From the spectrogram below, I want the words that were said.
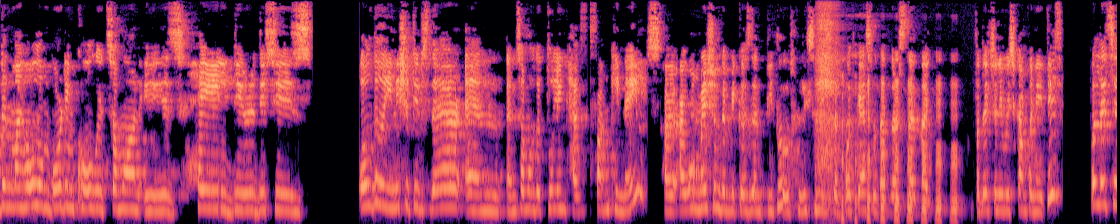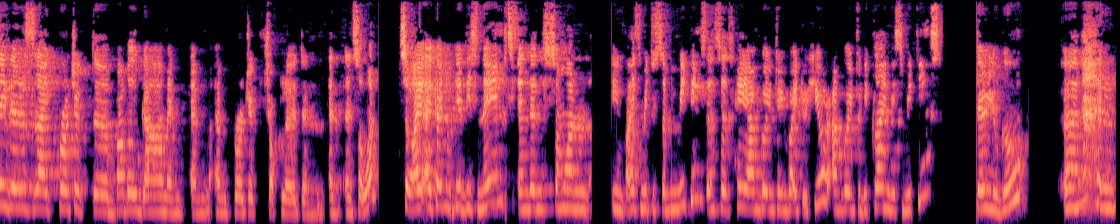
Then my whole onboarding call with someone is, Hey, dear, this is all the initiatives there and, and some of the tooling have funky names. I, I won't mention them because then people listening to the podcast would understand like potentially which company it is. But let's say there's like Project uh, Bubblegum and, and, and Project Chocolate and, and, and so on. So I, I kind of get these names and then someone invites me to some meetings and says, Hey, I'm going to invite you here. I'm going to decline these meetings. There you go. And, and,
